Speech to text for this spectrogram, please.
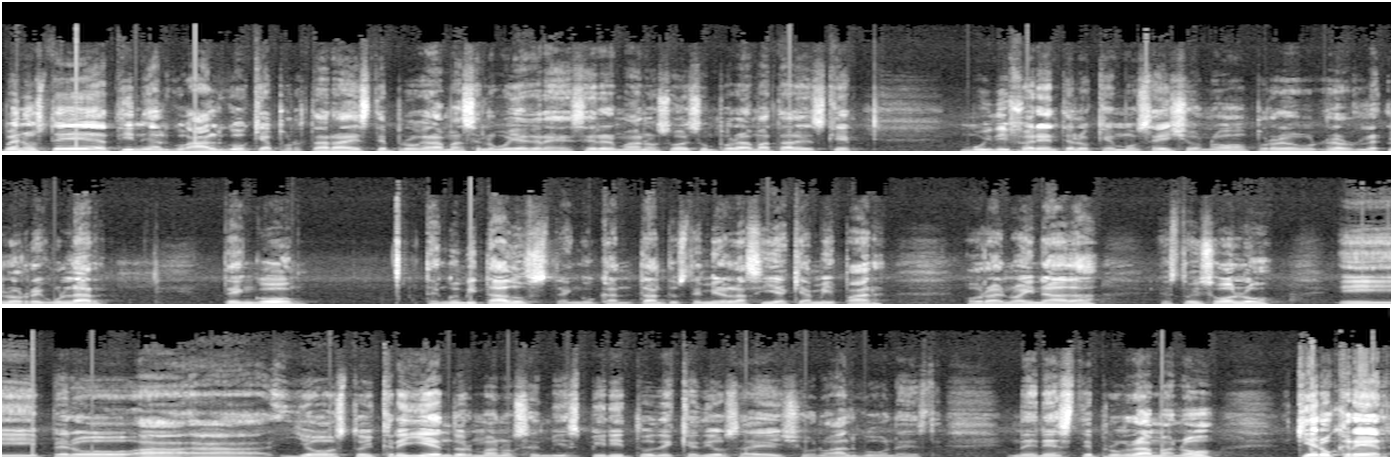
Bueno, usted tiene algo, algo que aportar a este programa, se lo voy a agradecer, hermanos. es un programa tal vez que muy diferente a lo que hemos hecho, ¿no? Por lo regular, tengo, tengo invitados, tengo cantantes. Usted mira la silla aquí a mi par, ahora no hay nada, estoy solo. Y, pero ah, ah, yo estoy creyendo, hermanos, en mi espíritu de que Dios ha hecho ¿no? algo en este, en este programa, ¿no? Quiero creer,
